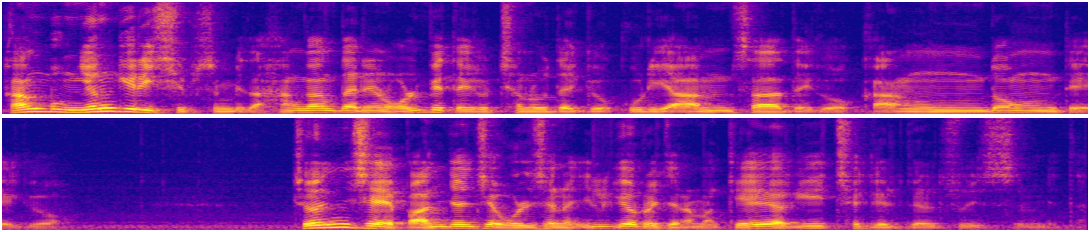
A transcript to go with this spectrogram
강북 연결이 쉽습니다. 한강다리는 올림픽대교, 천호대교, 구리 암사대교, 강동대교. 전세, 반전세, 월세는 1개월이 지나면 계약이 체결될 수 있습니다.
